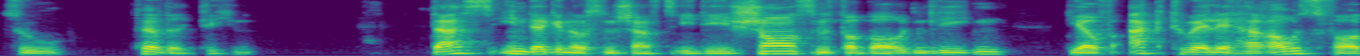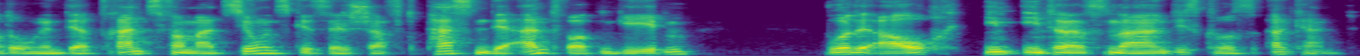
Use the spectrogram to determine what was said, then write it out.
zu verwirklichen dass in der Genossenschaftsidee Chancen verborgen liegen, die auf aktuelle Herausforderungen der Transformationsgesellschaft passende Antworten geben, wurde auch im internationalen Diskurs erkannt.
